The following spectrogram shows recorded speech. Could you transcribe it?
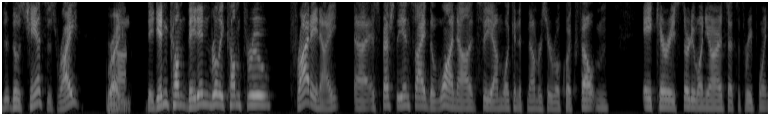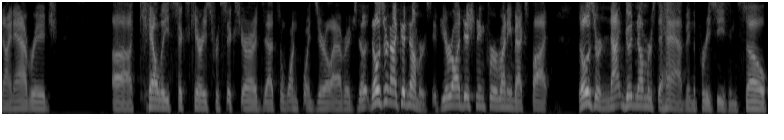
th- those chances, right? Right. Uh, they didn't come. They didn't really come through Friday night, uh, especially inside the one. Now let's see. I'm looking at the numbers here real quick. Felton, eight carries, 31 yards. That's a 3.9 average. Uh, Kelly, six carries for six yards. That's a 1.0 average. Th- those are not good numbers. If you're auditioning for a running back spot, those are not good numbers to have in the preseason. So,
